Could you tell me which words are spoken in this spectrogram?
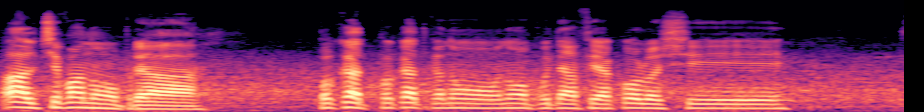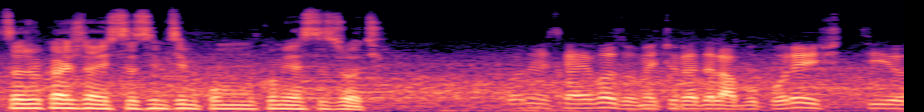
altceva nu o prea... Păcat, păcat că nu, nu puteam fi acolo și să jucăm și noi și să simțim cum, cum este să joci. Bănuiesc că ai văzut meciurile de la București, uh,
